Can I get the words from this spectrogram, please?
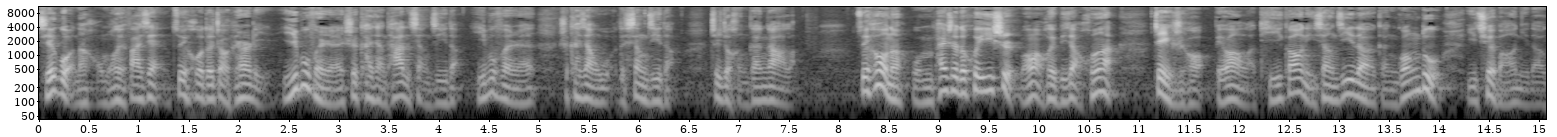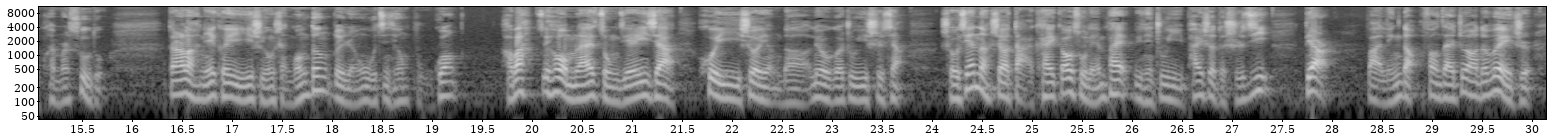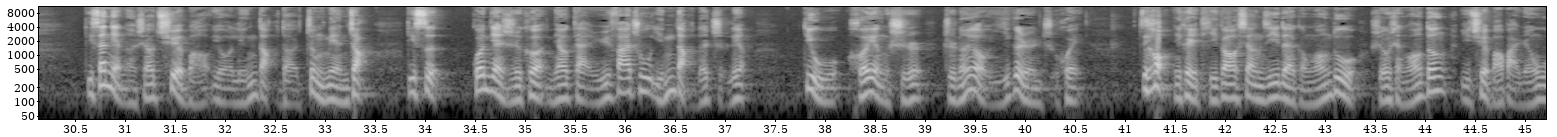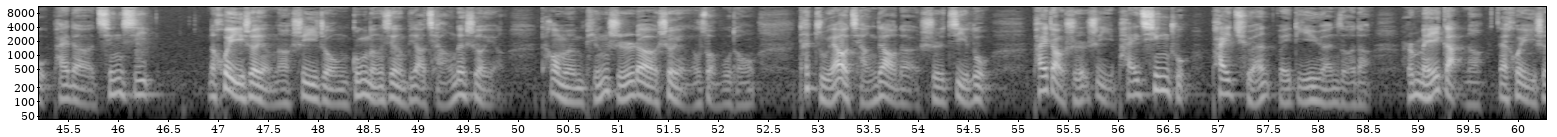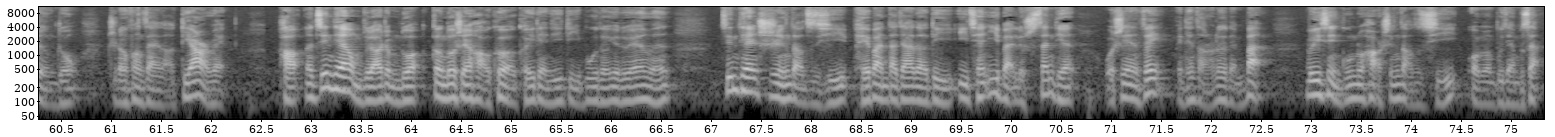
结果呢，我们会发现最后的照片里，一部分人是看向他的相机的，一部分人是看向我的相机的。这就很尴尬了。最后呢，我们拍摄的会议室往往会比较昏暗，这个时候别忘了提高你相机的感光度，以确保你的快门速度。当然了，你也可以使用闪光灯对人物进行补光。好吧，最后我们来总结一下会议摄影的六个注意事项。首先呢，是要打开高速连拍，并且注意拍摄的时机。第二，把领导放在重要的位置。第三点呢，是要确保有领导的正面照。第四。关键时刻，你要敢于发出引导的指令。第五，合影时只能有一个人指挥。最后，你可以提高相机的感光度，使用闪光灯，以确保把人物拍得清晰。那会议摄影呢，是一种功能性比较强的摄影，它和我们平时的摄影有所不同。它主要强调的是记录，拍照时是以拍清楚、拍全为第一原则的，而美感呢，在会议摄影中只能放在了第二位。好，那今天我们就聊这么多。更多摄影好课可以点击底部的阅读原文。今天是摄影早自习陪伴大家的第一千一百六十三天，我是燕飞，每天早上六点半，微信公众号“摄影早自习”，我们不见不散。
